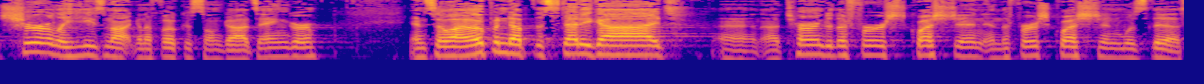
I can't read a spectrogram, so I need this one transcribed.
Surely he's not going to focus on God's anger. And so I opened up the study guide, and I turned to the first question, and the first question was this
